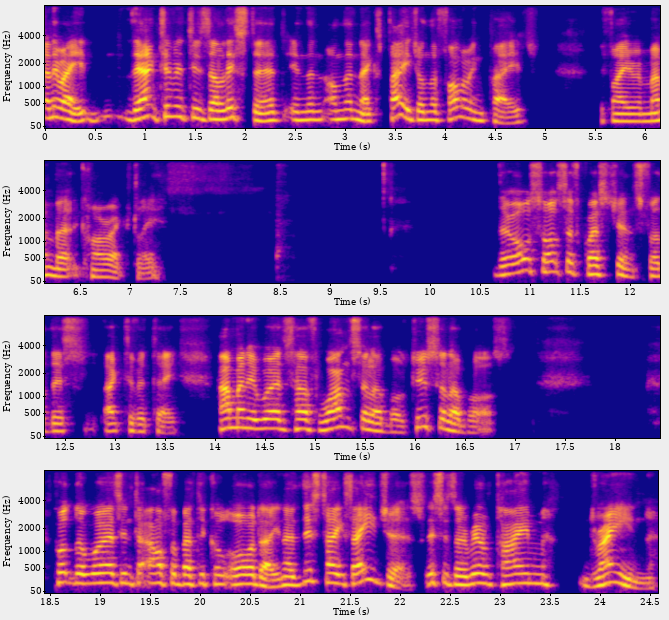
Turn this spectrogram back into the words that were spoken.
anyway, the activities are listed in the on the next page, on the following page, if I remember correctly. there are all sorts of questions for this activity. How many words have one syllable, two syllables? Put the words into alphabetical order. You know, this takes ages. This is a real time drain.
